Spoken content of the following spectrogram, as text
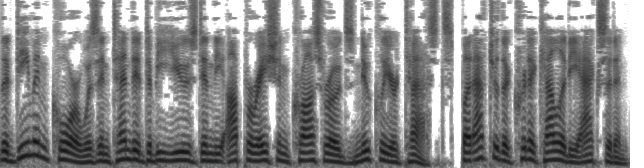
The Demon Core was intended to be used in the Operation Crossroads nuclear tests, but after the criticality accident,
